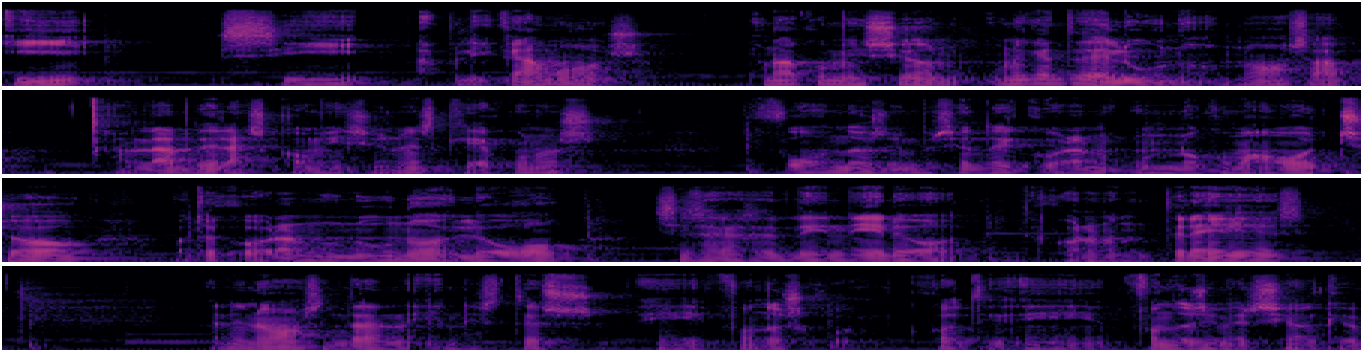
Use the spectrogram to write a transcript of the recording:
Y si aplicamos una comisión únicamente del 1, no vamos a hablar de las comisiones que algunos fondos de inversión te cobran un 1,8 o te cobran un 1 y luego si sacas el dinero te cobran un 3. No vamos a entrar en estos eh, fondos, eh, fondos de inversión que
